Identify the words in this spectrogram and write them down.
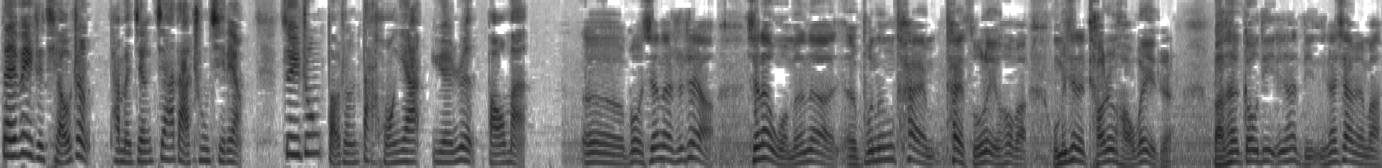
待位置调整，他们将加大充气量，最终保证大黄鸭圆润饱满。呃，不，现在是这样，现在我们呢，呃，不能太太足了。以后吧，我们现在调整好位置，把它高低，你看底，你看下面吧，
